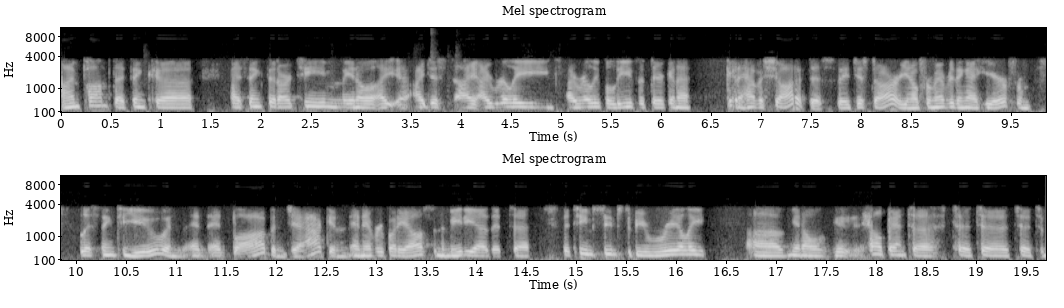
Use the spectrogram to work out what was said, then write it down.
I'm pumped. I think uh, I think that our team. You know, I I just I, I really I really believe that they're gonna going to have a shot at this. They just are, you know, from everything I hear from listening to you and, and, and Bob and Jack and, and everybody else in the media that uh, the team seems to be really, uh, you know, hell bent to, to, to, to, to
